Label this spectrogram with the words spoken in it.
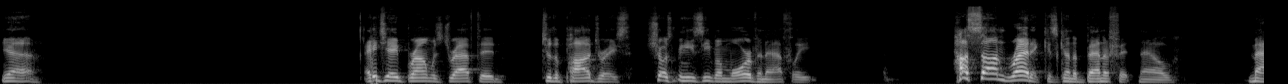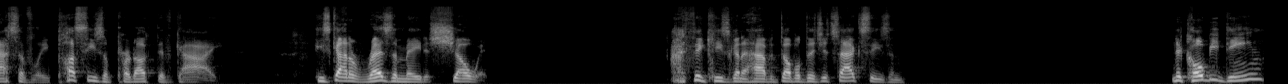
Yeah. AJ Brown was drafted to the Padres. Shows me he's even more of an athlete. Haason Reddick is going to benefit now massively. Plus, he's a productive guy. He's got a resume to show it. I think he's going to have a double digit sack season. Nakobe Dean,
